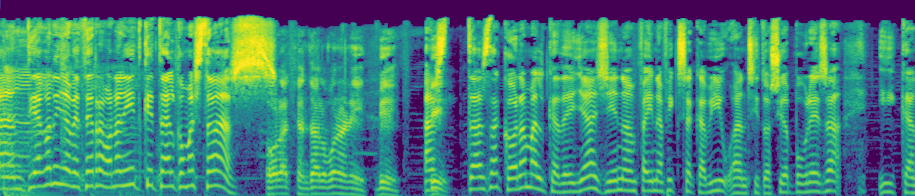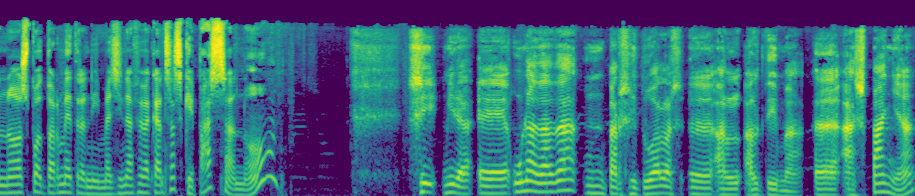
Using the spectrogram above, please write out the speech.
Santiago Niño Becerra, bona nit, què tal, com estàs? Hola, Xantal, bona nit. Bé, bé. Estàs d'acord amb el que deia gent amb feina fixa que viu en situació de pobresa i que no es pot permetre ni imaginar fer vacances? Què passa, no? Sí, mira, eh, una dada mm, per situar les, eh, el, el tema. Eh, a Espanya,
